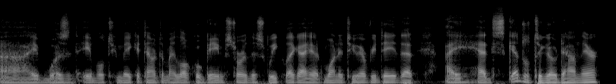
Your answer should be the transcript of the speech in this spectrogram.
I wasn't able to make it down to my local game store this week like I had wanted to every day that I had scheduled to go down there.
